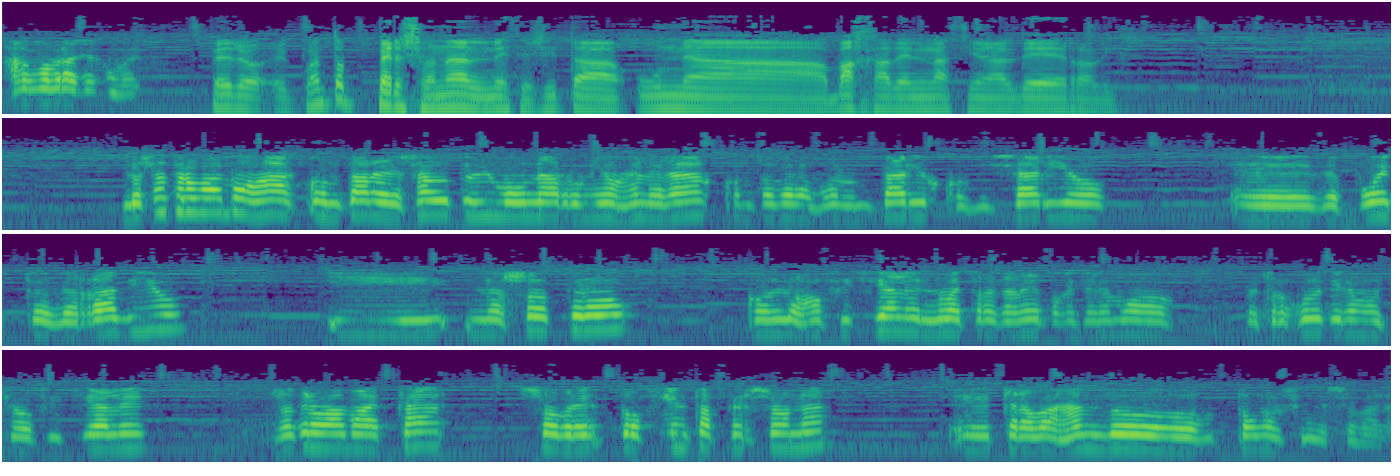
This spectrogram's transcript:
Algo habrá que comer. Pedro, ¿cuánto personal necesita una baja del Nacional de Rallys? Nosotros vamos a contar, el sábado tuvimos una reunión general con todos los voluntarios, comisarios eh, de puestos de radio y nosotros con los oficiales nuestros también, porque tenemos, nuestro club tiene muchos oficiales, nosotros vamos a estar sobre 200 personas eh, trabajando todo el fin de semana.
